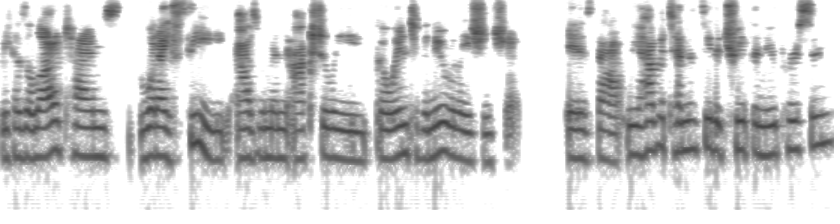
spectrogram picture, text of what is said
Because a lot of times what i see as women actually go into the new relationship is that we have a tendency to treat the new person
